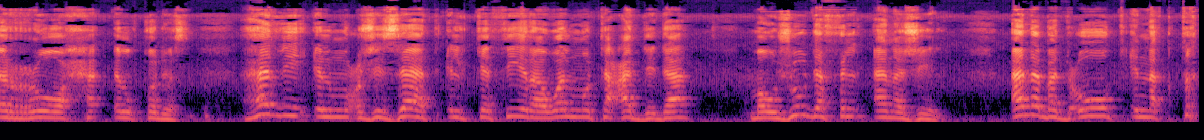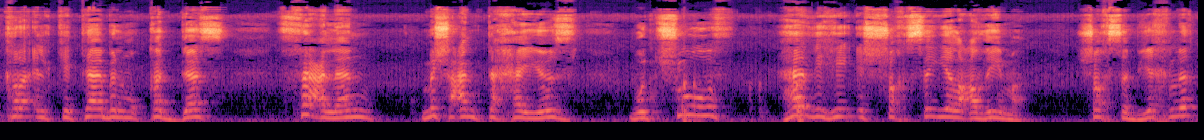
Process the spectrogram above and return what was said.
الروح القدس. هذه المعجزات الكثيرة والمتعددة موجودة في الأناجيل. أنا بدعوك إنك تقرأ الكتاب المقدس فعلا مش عن تحيز وتشوف هذه الشخصية العظيمة. شخص بيخلق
